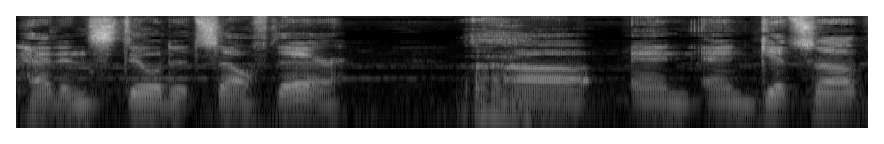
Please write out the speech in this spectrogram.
had instilled itself there, uh and and gets up.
